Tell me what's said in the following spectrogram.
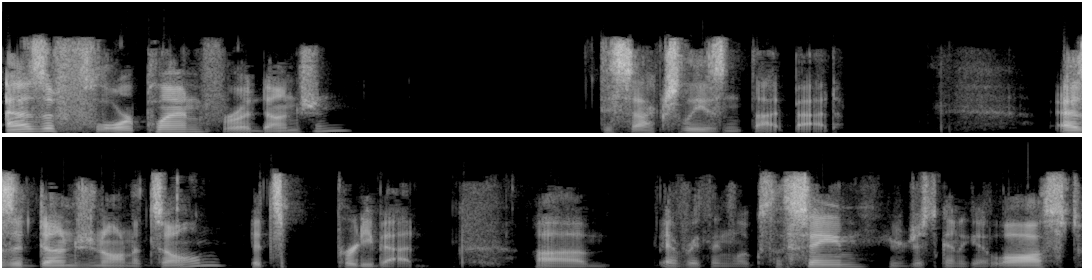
As a floor plan for a dungeon, this actually isn't that bad. As a dungeon on its own, it's pretty bad. Um, everything looks the same. You're just going to get lost.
